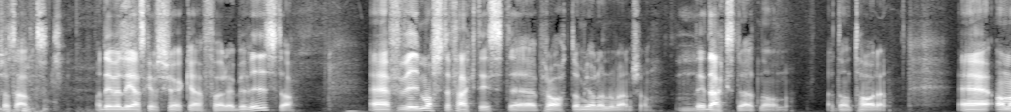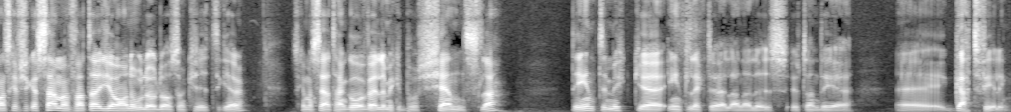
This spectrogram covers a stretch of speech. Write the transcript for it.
trots allt. Och det är väl det jag ska försöka föra bevis då. Eh, för vi måste faktiskt eh, prata om Jan-Olof Andersson. Det är dags nu att någon, att någon tar den. Eh, om man ska försöka sammanfatta Jan-Olof då som kritiker, så kan man säga att han går väldigt mycket på känsla. Det är inte mycket intellektuell analys, utan det är eh, gut feeling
